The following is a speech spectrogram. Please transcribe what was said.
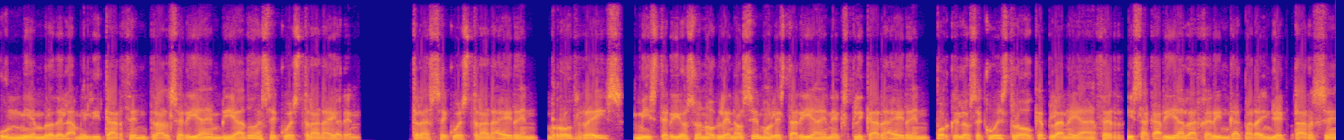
Un miembro de la militar central sería enviado a secuestrar a Eren. Tras secuestrar a Eren, Rod Reis, misterioso noble no se molestaría en explicar a Eren por qué lo secuestro o qué planea hacer y sacaría la jeringa para inyectarse,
